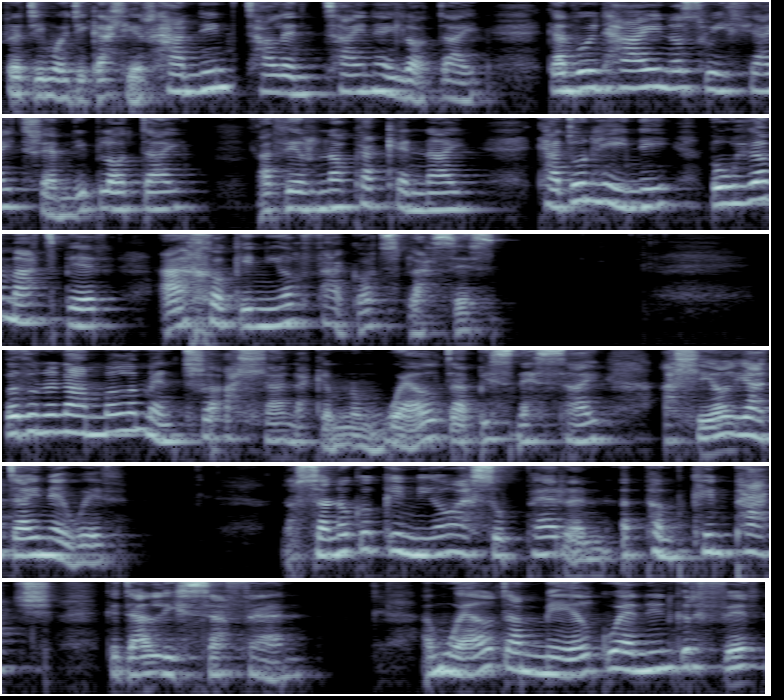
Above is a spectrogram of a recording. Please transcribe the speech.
Rydym wedi gallu rhannu'n talentau'n aelodau, gan fwynhau nosweithiau trefnu blodau, addurno cacennau, cadw'n heini, bwlio mat byr a choginio ffagot sblasus. Byddwn yn aml y mentro allan ac ymweld â busnesau a lleoliadau newydd. Noson o goginio a swper yn y Pumpkin Patch gyda Lisa Fern ymweld â mel gwenyn Griffith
